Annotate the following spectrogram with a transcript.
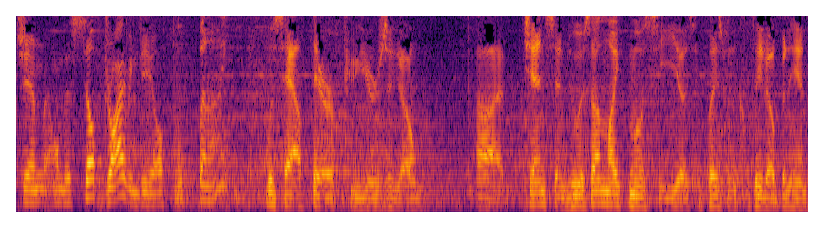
Jim, on this self driving deal. When I was out there a few years ago, uh, Jensen, who is unlike most CEOs, he plays with a complete open hand.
